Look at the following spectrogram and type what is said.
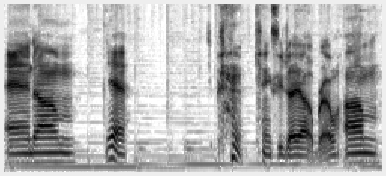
And um, yeah, King CJ out, bro. Um.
